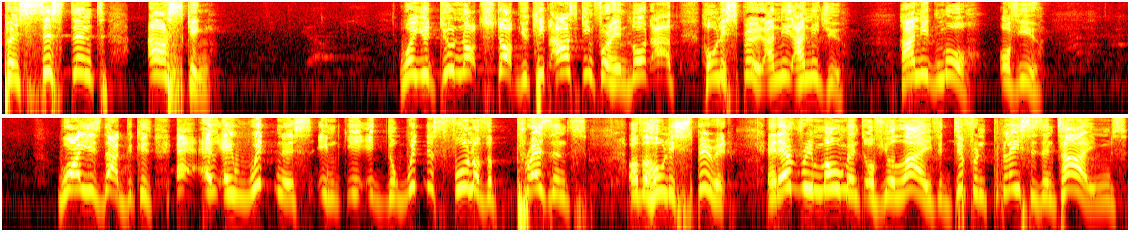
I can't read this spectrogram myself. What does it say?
persistent asking where you do not stop. You keep asking for Him, Lord, uh, Holy Spirit, I need, I need you. I need more of you. Why is that? Because a, a, a witness, in, in, the witness full of the presence of the Holy Spirit, at every moment of your life, in different places and times,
